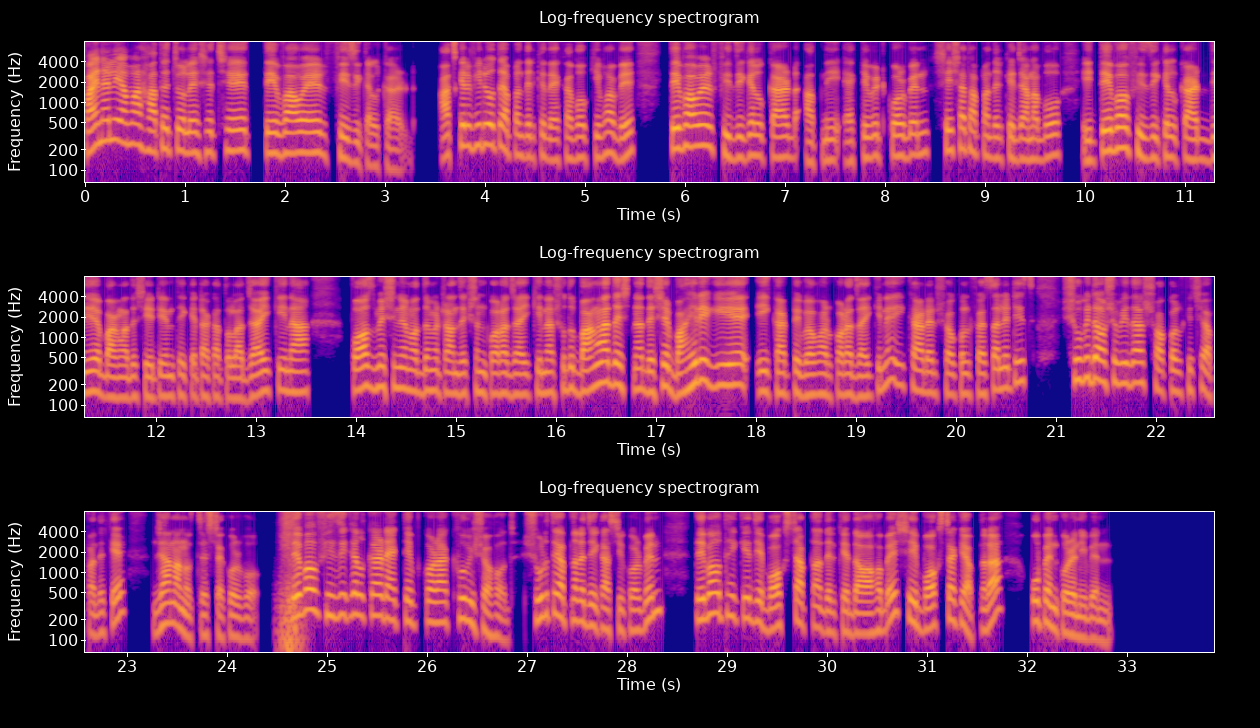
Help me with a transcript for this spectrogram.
Finally আমার হাতে চলে এসেছে তেভাওয়ের ফিজিক্যাল কার্ড। আজকের ভিডিওতে আপনাদেরকে দেখাবো কীভাবে তেভাওয়ের ফিজিক্যাল কার্ড আপনি অ্যাক্টিভেট করবেন। সেই সাথে আপনাদেরকে জানাব, এই তেভাও ফিজিক্যাল কার্ড দিয়ে বাংলাদেশ এটিএম থেকে টাকা তোলা যায় কিনা? পজ মেশিনের মাধ্যমে ট্রান্সেকশন করা যায় কিনা? শুধু বাংলাদেশ না দেশের বাহিরে গিয়ে এই কার্ডটি ব্যবহার করা যায় কিনা? এই কার্ডের সকল ফ্যাসিলিটিস, সুবিধা-অসুবিধা সকল কিছু আপনাদেরকে জানানোর চেষ্টা করব। তেভাও ফিজিক্যাল কার্ড অ্যাক্টিভ করা খুবই সহজ। শুরুতে আপনারা যে কাজটি করবেন, তেবাও থেকে যে বক্সটা আপনাদেরকে দেওয়া হবে, সেই বক্সটাকে আপনারা ওপেন করে নেবেন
